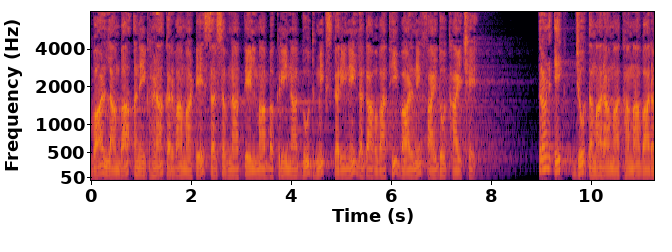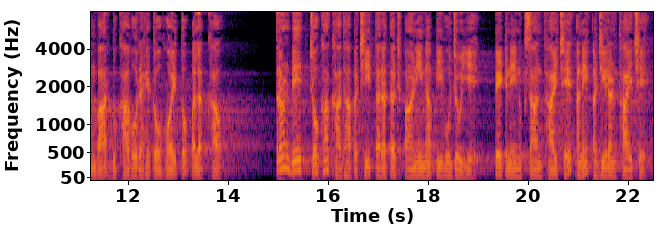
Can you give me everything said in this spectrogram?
વાળ લાંબા અને ઘણા કરવા માટે સરસવના તેલમાં બકરીના દૂધ મિક્સ કરીને લગાવવાથી વાળને ફાયદો થાય છે. ત્રણ એક, જો તમારા માથામાં વારંવાર દુખાવો રહેતો હોય તો પલક ખાઓ. ત્રણ બે, ચોખા ખાધા પછી તરત જ પાણી ન પીવું જોઈએ. પેટને નુકસાન થાય છે અને અજીરણ થાય છે.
